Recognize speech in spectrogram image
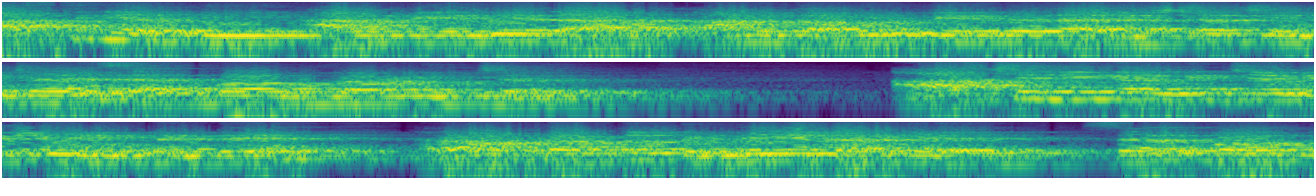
ఆస్తిని అమ్మి ఆమె పేరు మీద ఆమె తమ్ముడు పేరు మీద రిజిస్టర్ చేయించాలని సత్యబాబు బాబు వివరించాడు ఆశ్చర్యం కలిగించే విషయం ఏంటంటే రమప్రభతో పెళ్ళయ్యే నాటికే శరత్ బాబు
